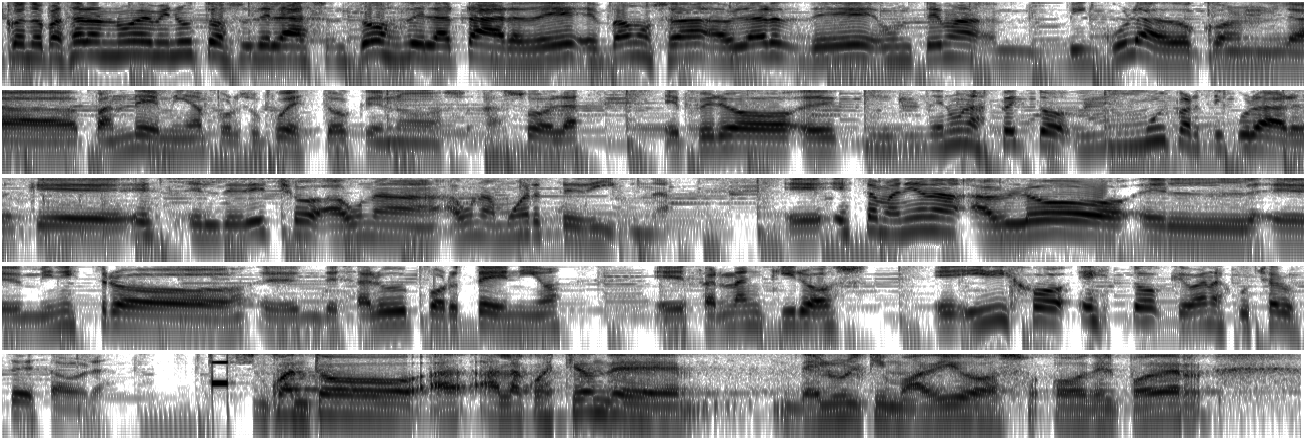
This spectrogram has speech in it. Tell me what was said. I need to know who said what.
Speaker 1: Y cuando pasaron nueve minutos de las dos de la tarde, eh, vamos a hablar de un tema vinculado con la pandemia, por supuesto, que nos asola, eh, pero eh, en un aspecto muy particular, que es el derecho a una, a una muerte digna. esta mañana habló el ministro de Salud porteño, Fernán Quirós, y dijo esto que van a escuchar ustedes ahora.
Speaker 2: En cuanto a la cuestión de, del último adiós o del poder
